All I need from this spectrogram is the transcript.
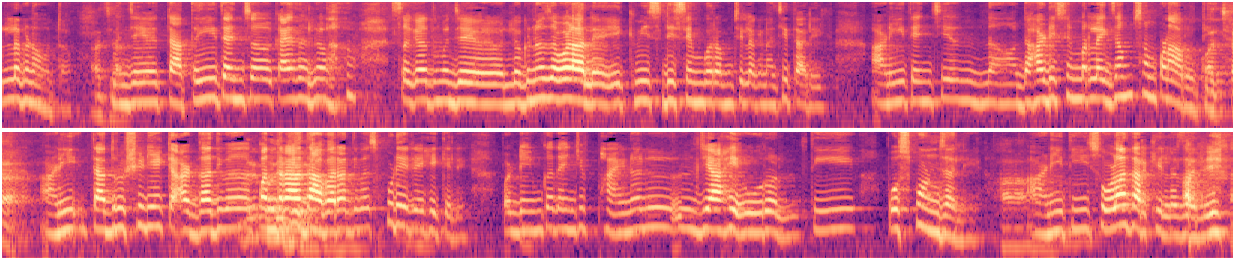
लग्न होतं. म्हणजे त्यातही त्यांचं काय झालं? सगळ्यात म्हणजे लग्न जवळ आलं एकवीस डिसेंबर आमची लग्नाची तारीख. आणि त्यांची दहा डिसेंबरला एक्झाम संपणार होती. आणि त्या दृष्टीने एक आठ दहा दिवस बरेच पंधरा दहा बारा दिवस पुढे हे केले. पण नेमकं त्यांची फायनल जी आहे ओरल ती पोस्टपोन झाली. आणि ती सोळा तारखेला झाली.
